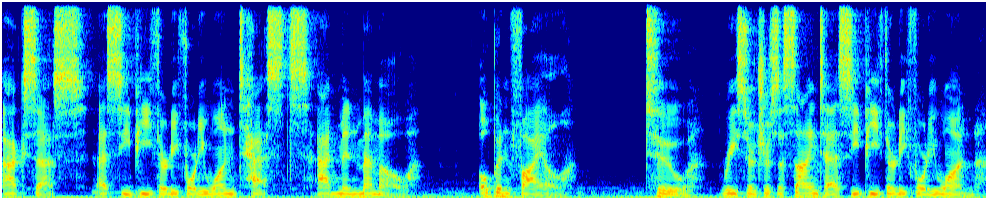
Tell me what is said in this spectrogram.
Access. SCP-3041 Tests. Admin Memo. Open File. 2. Researchers assigned to SCP-3041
